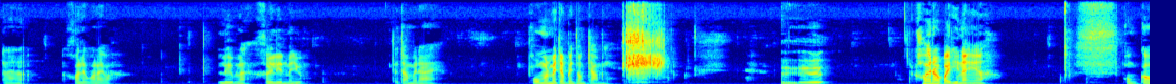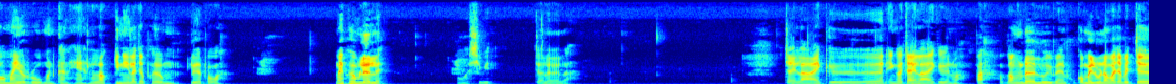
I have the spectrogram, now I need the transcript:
อันนั้นอะเขาเรียกว่าอะไรวะ ลืมละ เคยเรียนมาอยู่ แต่จำไม่ได้ เพราะมันไม่จำเป็นต้องจำไงเออเขาให้เราไปที่ไหนอะผมก็ไม่รู้เหมือนกันแฮะ แล้วเรากินนี่เราจะเพิ่มเลือดปะวะ ไม่เพิ่มเลือดเลย โอ้ชีวิต เจริญละ ใจร้ายเกิน เองก็ใจร้ายเกินวะปะผมต้องเดินลุยไปผมก็ไม่รู้นะว่าจะไปเจอ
